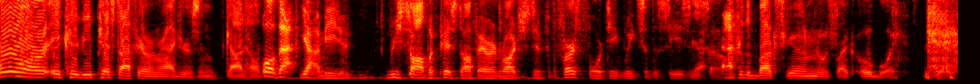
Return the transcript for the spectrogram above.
Or it could be pissed off Aaron Rodgers and God help. Well, that yeah, I mean, we saw what pissed off Aaron Rodgers did for the first 14 weeks of the season. Yeah. So after the Bucs game, it was like, oh boy. yeah.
